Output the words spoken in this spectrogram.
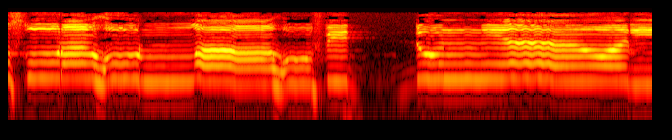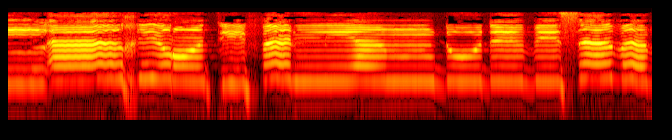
ينصره الله في الدنيا والآخرة فليمدد بسبب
